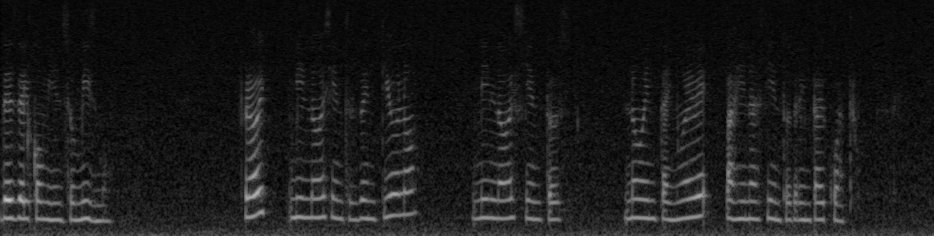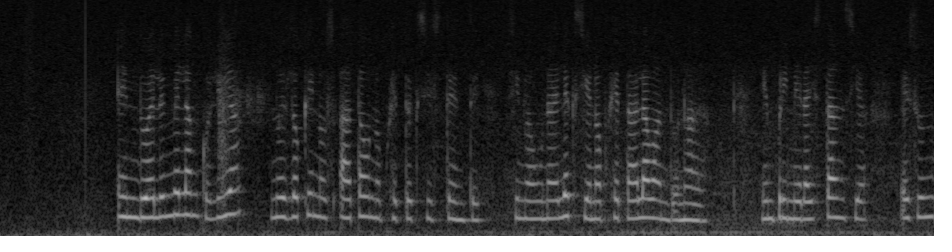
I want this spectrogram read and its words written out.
desde el comienzo mismo. Freud, 1921-1999, página 134. En duelo y melancolía no es lo que nos ata a un objeto existente, sino a una elección objetal abandonada. En primera instancia, es un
